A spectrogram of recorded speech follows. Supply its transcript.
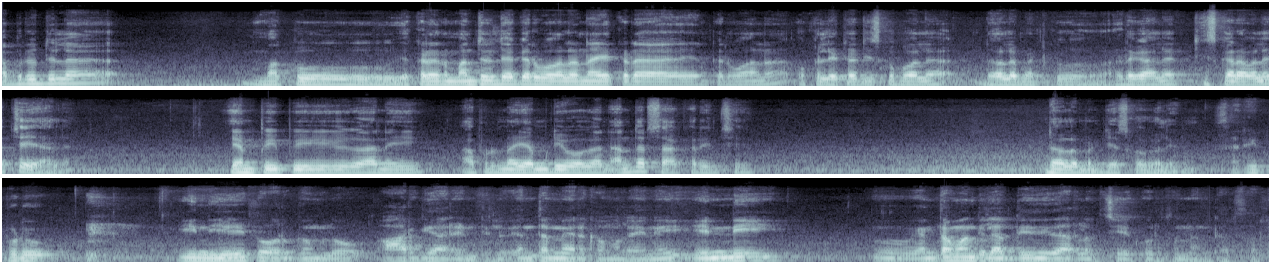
అభివృద్ధిలో మాకు ఎక్కడైనా మంత్రి దగ్గర పోవాలన్నా ఎక్కడ ఎక్కడ పోవాలన్నా ఒక లెటర్ తీసుకుపోవాలా డెవలప్మెంట్కు అడగాలి తీసుకురావాలి చేయాలి. ఎంపీపీ కానీ అప్పుడున్న ఎండిఓ కానీ అందరు సహకరించి డెవలప్మెంట్ చేసుకోగలిగాం సార్ ఇప్పుడు ఈ నియోజకవర్గంలో ఆరు గ్యారెంటీలు ఎంత మేరకు అమలైనాయి? ఎన్ని ఎంతమంది లబ్ధిదారులకు చేకూరుతుందంటారు సార్?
